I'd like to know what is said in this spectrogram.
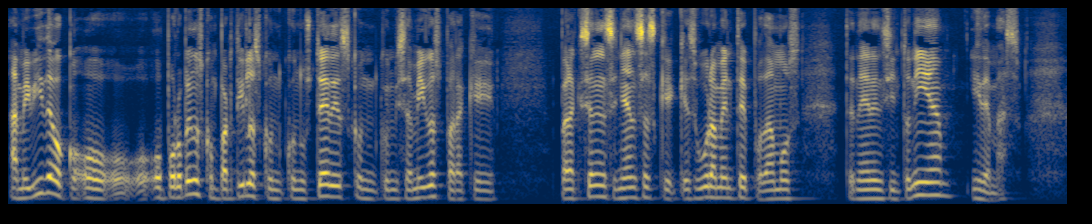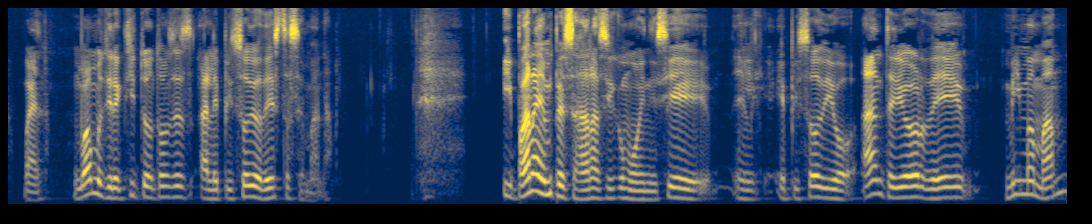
a mi vida o, por lo menos compartirlos con, ustedes, con, mis amigos, para que, para que sean enseñanzas que, que seguramente podamos tener en sintonía y demás. Bueno, vamos directito entonces al episodio de esta semana. Y para empezar, así como inicié el episodio anterior de mi mamá,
